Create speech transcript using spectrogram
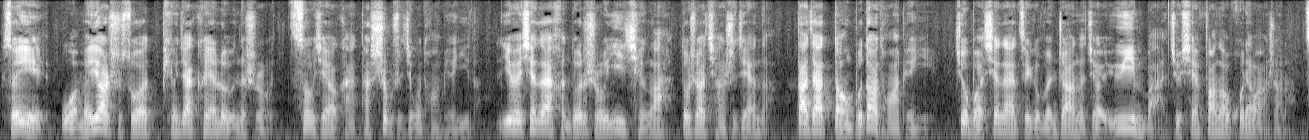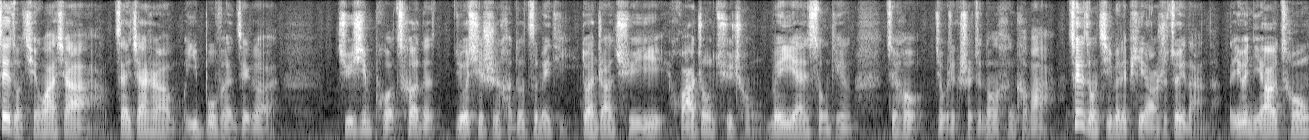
所以，我们要是说评价科研论文的时候，首先要看它是不是经过同行评议的。因为现在很多的时候，疫情啊都是要抢时间的，大家等不到同行评议，就把现在这个文章呢叫预印版就先放到互联网上了。这种情况下，再加上一部分这个居心叵测的，尤其是很多自媒体断章取义、哗众取宠、危言耸听，最后就把这个事儿就弄得很可怕。这种级别的辟谣是最难的，因为你要从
